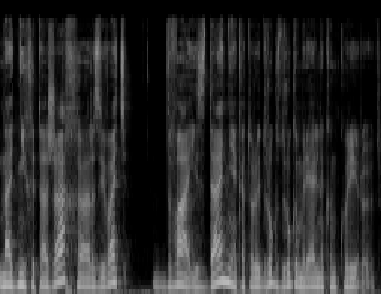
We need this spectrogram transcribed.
на одних этажах, а, развивать два издания, которые друг с другом реально конкурируют?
